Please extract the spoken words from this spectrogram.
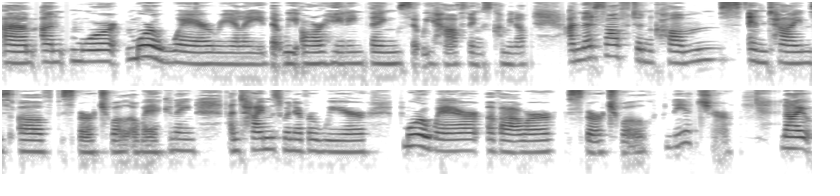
um, and more more aware really that we are healing things, that we have things coming up, and this often comes in times of spiritual awakening and times whenever we're more aware of our spiritual nature. Now,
